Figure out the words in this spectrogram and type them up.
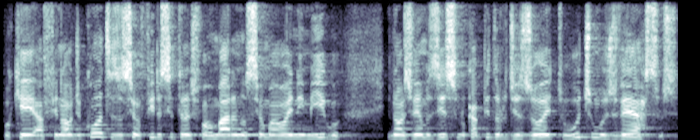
porque afinal de contas o seu filho se transformara no seu maior inimigo, e nós vemos isso no capítulo 18, últimos versos.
